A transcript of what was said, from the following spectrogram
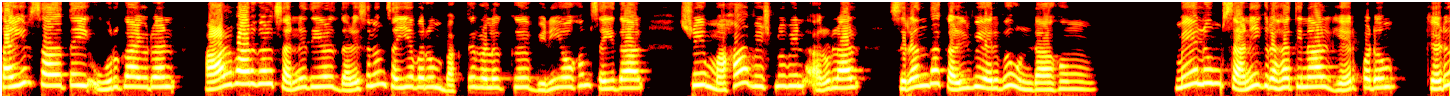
தயிர் சாதத்தை ஊர்காயுடன் ஆழ்வார்கள் சந்நிதியில் தரிசனம் செய்ய வரும் பக்தர்களுக்கு விநியோகம் செய்தால் ஸ்ரீ மகாவிஷ்ணுவின் அருளால் சிறந்த கல்வி அறிவு உண்டாகும். மேலும் சனி கிரகத்தினால் ஏற்படும் கெடு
